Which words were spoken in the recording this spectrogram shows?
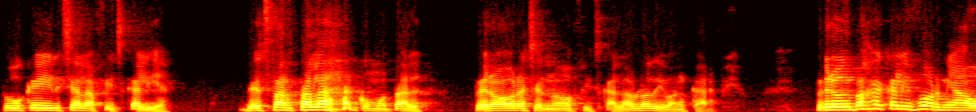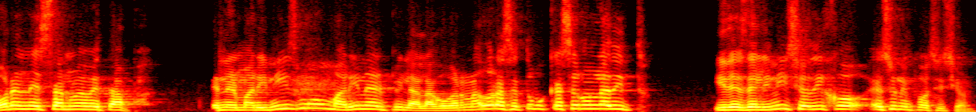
tuvo que irse a la fiscalía, destartalada como tal, pero ahora es el nuevo fiscal, hablo de Iván Carpio. Pero en Baja California, ahora en esta nueva etapa, en el marinismo, Marina del Pilar, la gobernadora se tuvo que hacer un ladito y desde el inicio dijo, es una imposición.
